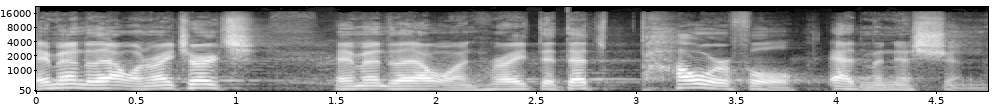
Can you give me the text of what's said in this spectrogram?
Amen to that one, right, church? Amen to that one, right? That that's powerful admonition.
